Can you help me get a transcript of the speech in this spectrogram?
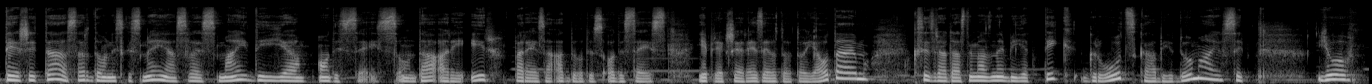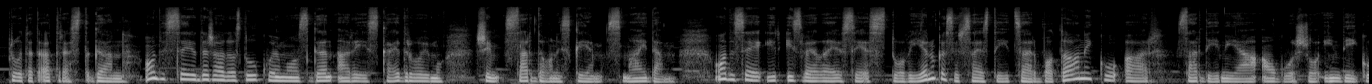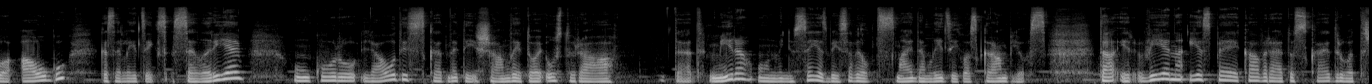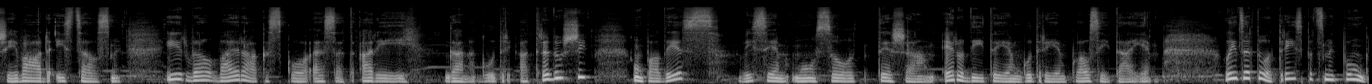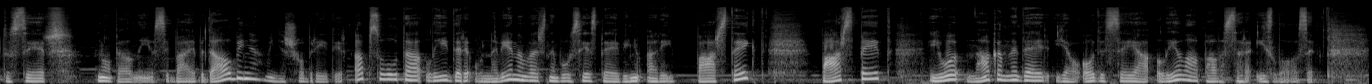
Tieši tā sardoniski smējās vai smaidīja Odisejas, un tā arī ir pareizā atbilde uz Odisejas iepriekšējā reizē uzdoto jautājumu, kas izrādās nemaz nebija tik grūts, kā bija domājusi. Jo, protams, atrast gan Odiseju dažādos tulkojumos, gan arī skaidrojumu šim sardoniskajam smaidam. Odiseja ir izvēlējusies to vienu, kas ir saistīts ar botāniku, ar Sardīnijā augošo indīgo augu, kas ir līdzīgs selerijai, un kuru ļaudis, kad netīšām lietoja uzturā Tad mira un viņu sejas bija savilktas smaidam līdzīgos krampjos. Tā ir viena iespēja, kā varētu skaidrot šī vārda izcelsmi. Ir vēl vairākas, ko esat arī gana gudri atraduši. Un paldies visiem mūsu tiešām erudītajiem, gudriem klausītājiem. Līdz ar to 13 punktus ir nopelnījusi Baiva Dalbiņa. Viņa šobrīd ir absolūtā līdere, un nevienam vairs nebūs iespēja viņu arī pārsteigt pārspēt, jo nākamnedēļ jau Odisejā lielā pavasara izloze.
